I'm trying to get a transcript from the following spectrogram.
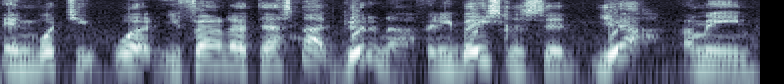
and what you what you found out that's not good enough, and he basically said, yeah, I mean.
